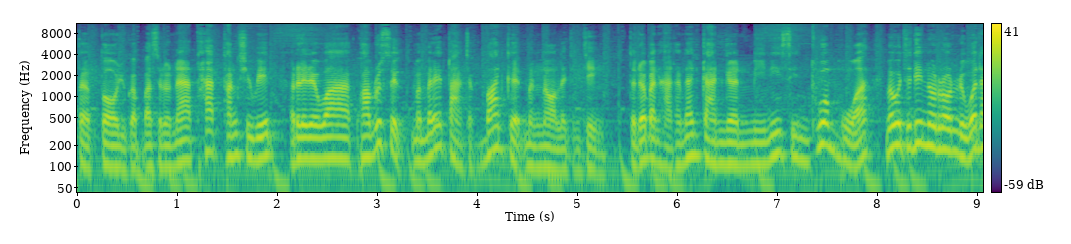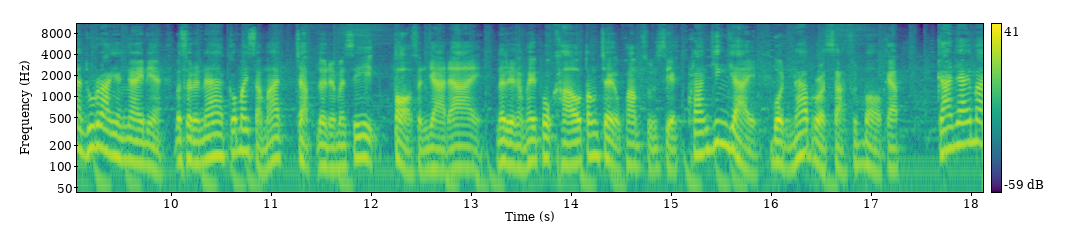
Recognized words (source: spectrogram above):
เติบโตอยู่กับบาร์เซโลนาแทบทั้งชีวิต เรียกได้ว่าความรู้สึกมันไม่ได้ต่างจากบ้านเกิดเมืองนอนเลยจริง ๆ แต่ด้วยปัญหาทางด้านการเงินมีหนี้สินท่วมหัว ไม่ว่าจะดิ้นรนหรือว่าดันทุรังยังไงเนี่ยบาร์เซโลนาก็ไม่สามารถจับเลโอนลเมสซี่ต่อสัญญาได้นั่นเลยทำให้พวกเขาต้องเจอกับความสูญเสียครั้งยิ่งใหญ่บนหน้าประวัติศาสตร์ฟุตบอลครับ การย้ายมา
